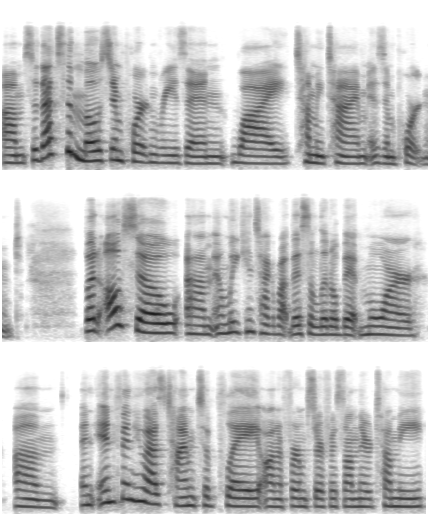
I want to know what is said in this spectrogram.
Um, so, that's the most important reason why tummy time is important. But also, um, and we can talk about this a little bit more, um, an infant who has time to play on a firm surface on their tummy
